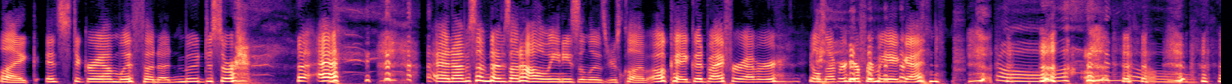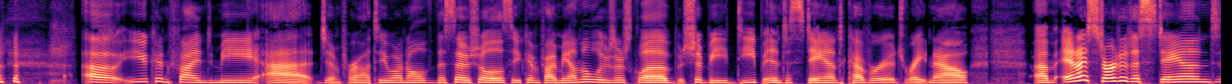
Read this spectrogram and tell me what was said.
like Instagram with a, a mood disorder. and, and I'm sometimes on Halloweenies and Losers Club. Okay, goodbye forever. You'll never hear from me again. Oh no. Uh, you can find me at Jim Ferratu on all of the socials. You can find me on the Losers Club. Should be deep into stand coverage right now. Um, and I started a stand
